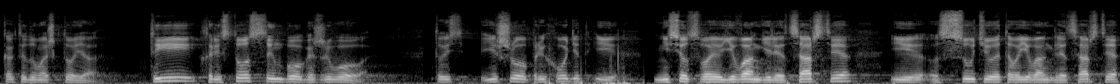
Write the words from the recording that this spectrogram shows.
как ты думаешь, кто я? Ты Христос, Сын Бога Живого. То есть Иешуа приходит и несет свое Евангелие Царствия, и сутью этого Евангелия Царствия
